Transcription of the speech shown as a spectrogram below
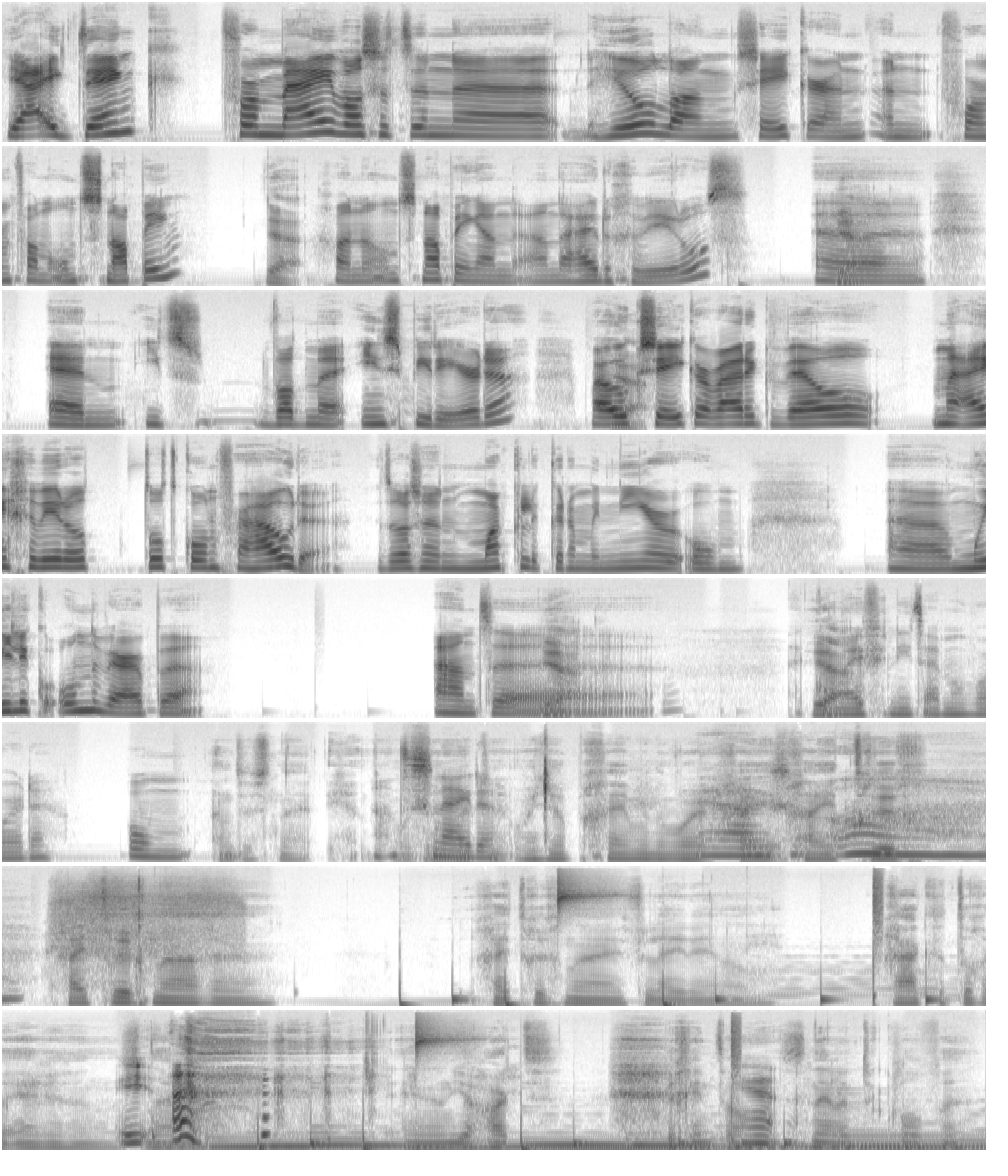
Ja, ik denk voor mij was het een eh, heel lang zeker een, een vorm van ontsnapping. Ja. Gewoon een ontsnapping aan, aan de huidige wereld. Eh, Ja. En iets wat me inspireerde. Maar ook Ja. zeker waar ik wel mijn eigen wereld tot kon verhouden. Het was een makkelijkere manier om moeilijke onderwerpen aan te... Ja. ik kom Ja. even niet uit mijn woorden. Om... Aan te snijden. Ja, dan te word je- snijden. Op een gegeven moment ga, je, ga, je oh. terug, ga je terug naar eh, ga je terug naar het verleden en dan raakt het toch ergens snijder. en je hart begint dan sneller te kloppen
